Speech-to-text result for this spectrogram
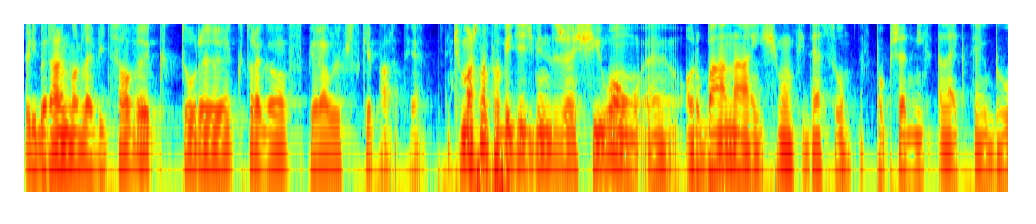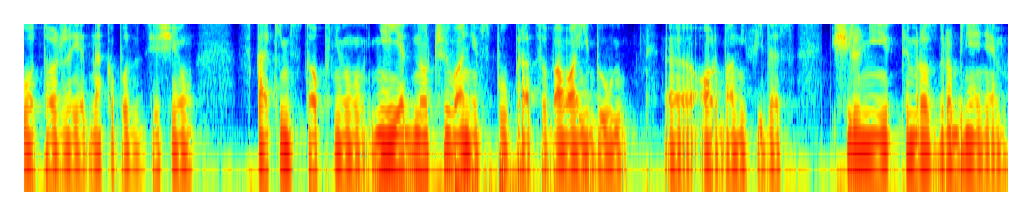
liberalno-lewicowy, który, którego wspierały wszystkie partie. Czy można powiedzieć więc, że siłą Orbana i siłą Fidesu w poprzednich elekcjach było to, że jednak opozycja się w takim stopniu nie jednoczyła, nie współpracowała i był e, Orban i Fidesz silni tym rozdrobnieniem,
